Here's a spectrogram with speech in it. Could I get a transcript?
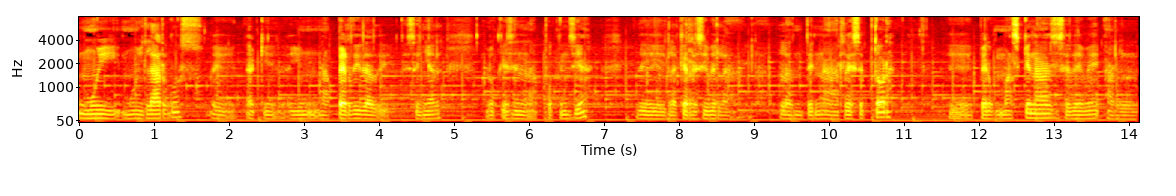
muy muy largos eh, aquí hay una pérdida de, señal lo que es en la potencia de la que recibe la, antena receptora eh, pero más que nada se debe al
